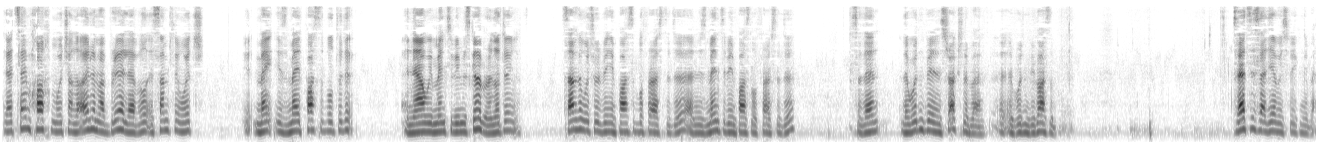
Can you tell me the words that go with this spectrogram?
that same chacham which on the Olam Abriya level is something which may, is made possible to do. And now we're meant to be miskaber and not doing it. Something which would be impossible for us to do and is meant to be impossible for us to do. So then there wouldn't be an instruction about it. It wouldn't be possible. So that's this idea we're speaking about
